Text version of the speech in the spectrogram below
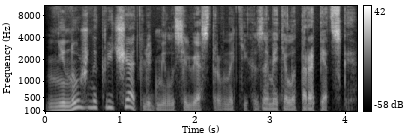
Не нужно кричать, Людмила Сильвестровна, тихо заметила Торопецкая.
